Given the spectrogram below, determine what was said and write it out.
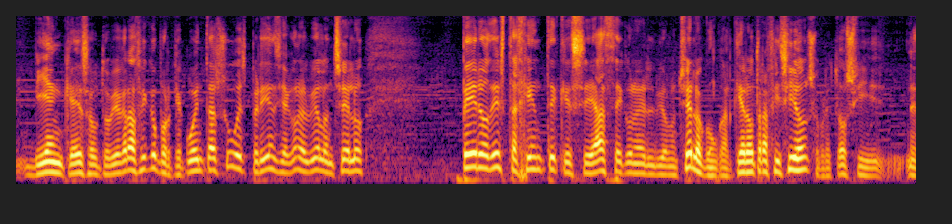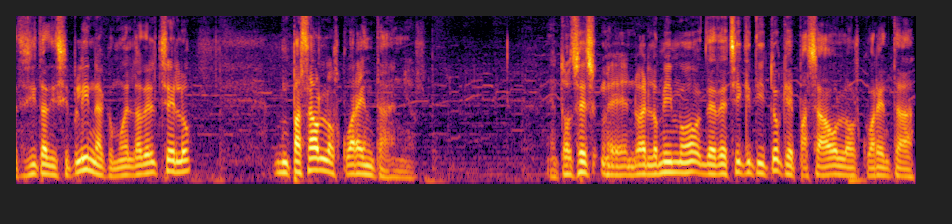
bien que es autobiográfico porque cuenta su experiencia con el violonchelo, pero de esta gente que se hace con el violonchelo, con cualquier otra afición, sobre todo si necesita disciplina como es la del chelo, pasados los 40 años. Entonces, eh, no es lo mismo desde chiquitito que pasados los 40,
